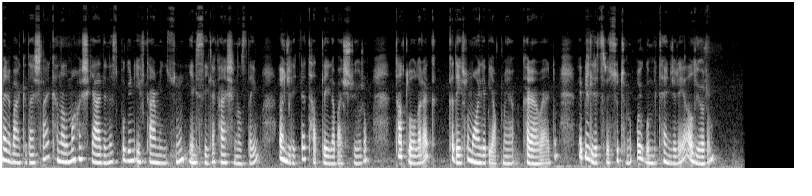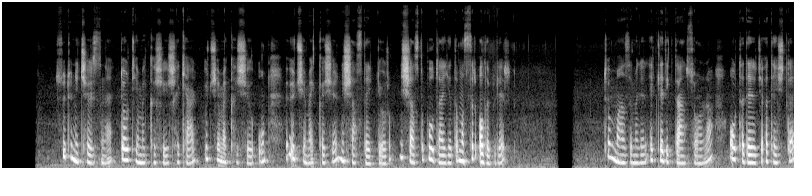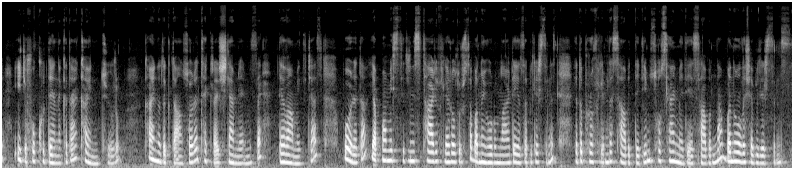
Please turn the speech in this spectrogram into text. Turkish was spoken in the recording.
Merhaba arkadaşlar, kanalıma hoş geldiniz. Bugün iftar menüsünün yenisiyle karşınızdayım. Öncelikle tatlı ile başlıyorum. Tatlı olarak kadayıflı muhallebi yapmaya karar verdim. Ve 1 litre sütümü uygun bir tencereye alıyorum. Sütün içerisine 4 yemek kaşığı şeker, 3 yemek kaşığı un ve 3 yemek kaşığı nişasta ekliyorum. Nişasta buğday ya da mısır olabilir. Tüm malzemeleri ekledikten sonra orta derece ateşte iyice fokurdayana kadar kaynatıyorum. Kaynadıktan sonra tekrar işlemlerimize devam edeceğiz. Bu arada yapmamı istediğiniz tarifler olursa bana yorumlarda yazabilirsiniz ya da profilimde sabitlediğim sosyal medya hesabından bana ulaşabilirsiniz.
